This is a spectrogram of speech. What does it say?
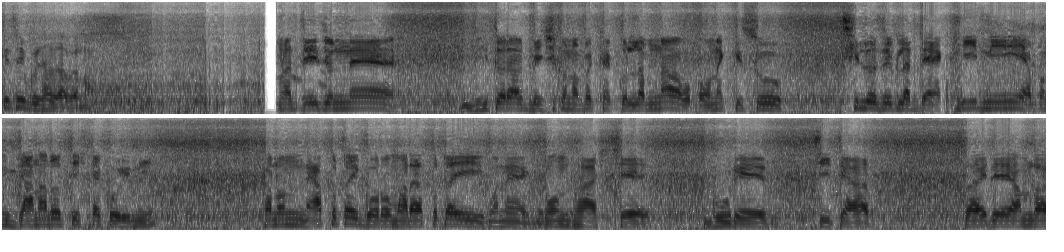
কিছুই বোঝা যাবে না। আমরা যেই জন্যে ভিতর আর বেশিক্ষণ অপেক্ষা করলাম না, অনেক কিছু ছিল যেগুলো দেখিনি এবং জানারও চেষ্টা করিনি। কারণ এতটাই গরম আর এতটাই মানে গন্ধ আসছে, গুড়ের চিটার। সাইডে আমরা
